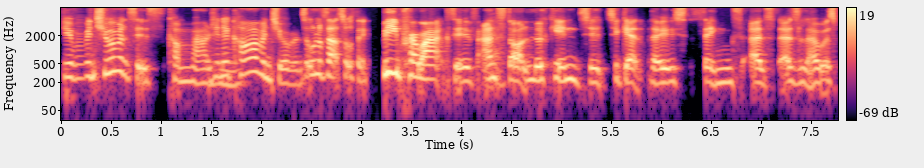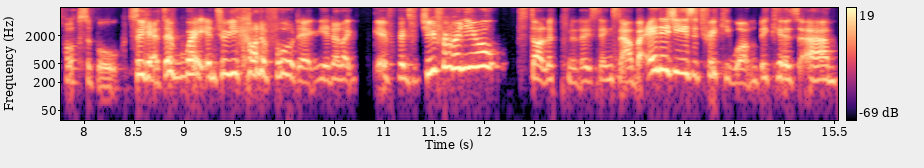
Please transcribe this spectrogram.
your insurances come out, you know, Mhm. car insurance, all of that sort of thing, be proactive and Yeah. start looking to, to get those things as, as low as possible. So yeah, don't wait until you can't afford it. You know, like if it's due for renewal, start looking at those things now. But energy is a tricky one because um,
